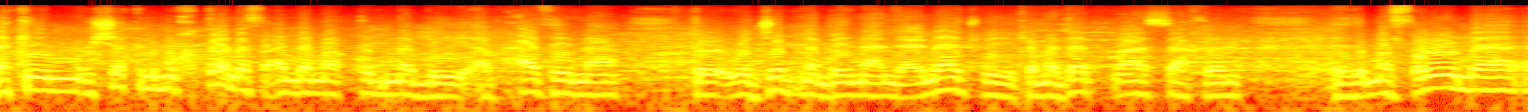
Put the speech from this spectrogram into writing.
لكن بشكل مختلف عندما قمنا بأبحاثنا وجدنا بأن العلاج بكمادات ماء ساخن مفعولة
